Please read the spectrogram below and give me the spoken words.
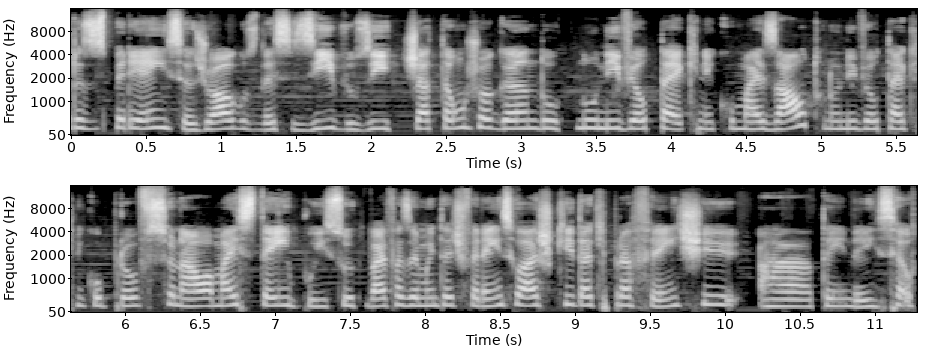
outras experiências, jogos decisivos e já estão jogando no nível técnico mais alto, no nível técnico profissional há mais tempo. Isso vai fazer muita diferença. Eu acho que daqui para frente a tendência é o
